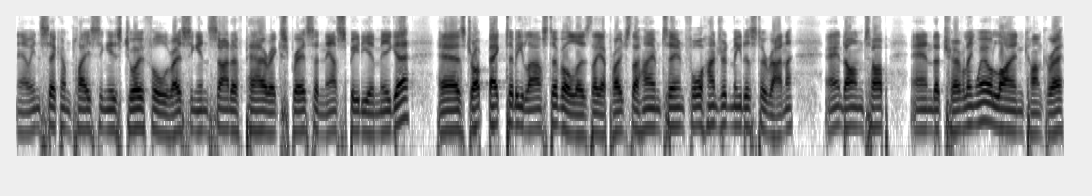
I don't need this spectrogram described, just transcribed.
Now in second placing is Joyful, racing inside of Power Express, and now Speedy Amiga has dropped back to be last of all as they approach the home turn. 400 metres to run, and on top, and a travelling well, Lion Conqueror.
